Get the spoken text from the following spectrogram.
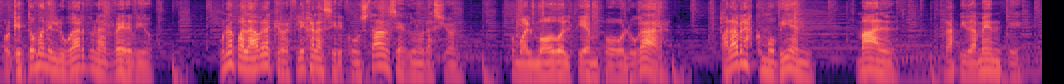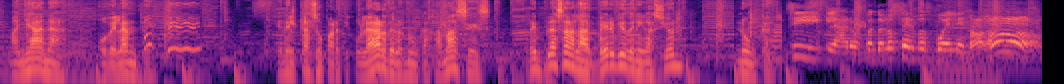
porque toman el lugar de un adverbio, una palabra que refleja las circunstancias de una oración, como el modo, el tiempo o lugar. Palabras como bien, mal, rápidamente, mañana o delante. En el caso particular de los nunca jamases, reemplazan al adverbio de negación nunca. Sí, claro, cuando los cerdos vuelen. ¡Ajá!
